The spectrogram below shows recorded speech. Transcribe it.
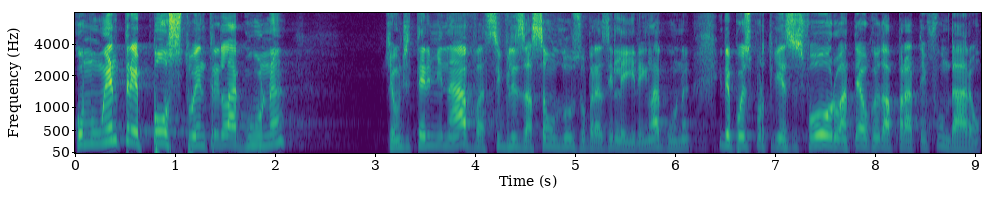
como um entreposto entre Laguna, que é onde terminava a civilização luso-brasileira em Laguna, e depois os portugueses foram até o Rio da Prata e fundaram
